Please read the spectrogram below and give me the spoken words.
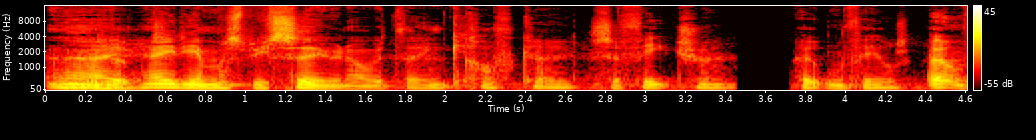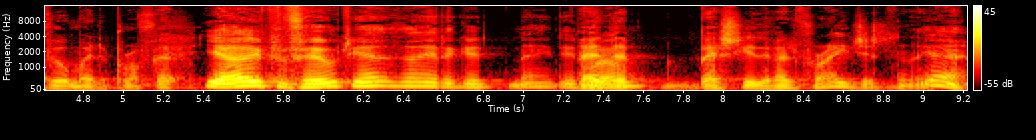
no, Have? ADM must be soon, I would think. COFCO, Cefetra, Openfield. Openfield made a profit. Yeah, Openfield. Yeah, they had a good. They did They had well. the best year they've had for ages, didn't they? Yeah.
